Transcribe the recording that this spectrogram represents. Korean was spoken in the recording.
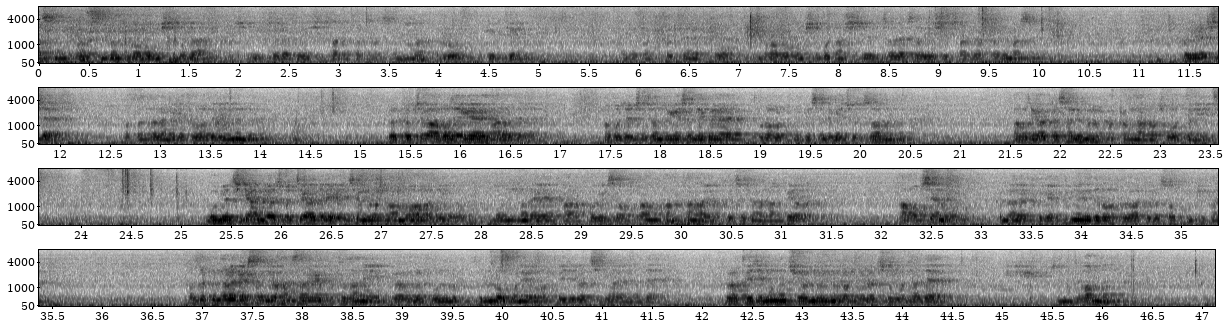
말씀 공부하겠습니다. 누가복음 15장 11절에서 24절까지 말씀입니다. 로 15. 갤레전 14고 누가복음 15장 11절에서 24절까지 말씀입니다. 그 이르시되 어떤 사람에게 도와들이 있는데 그 독주가 아버지에게 말하되 아버지의 재산 중에서 내게 돌아올 분께서 내게 주소서 합니다. 아버지가 그 살림을 각각 나눠 주었더니 뭐 며칠이 안 되어 둘째 아들이 재물을 다 모아가지고 먼 나라에 가 거기서 호랑방탕하여 그 재산을 낭비하다 다 없애놓고 그날에 크게 흉년이 들어 그가 비로소 궁핍하니 그래서 그 나라 백성 중 한 사람에 붙어다니 그가 그를 돌로, 불로 보내어 돼지를 치게 하였는데 그가 돼지 먹는 취업 열매로 배를 채우고자 하되 준자가 없느냐?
